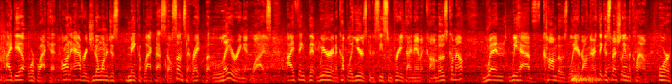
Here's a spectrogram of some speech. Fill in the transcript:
idea or blackhead. On average, you don't want to just make a black pastel sunset, right? But layering it wise, I think that we're in a couple of years going to see some pretty dynamic combos come out when we have combos layered on there. I think especially in the clown or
